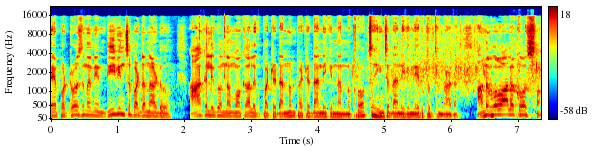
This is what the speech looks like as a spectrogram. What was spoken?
రేపటి రోజున నేను దీవించబడ్డనాడు. ఆకలి కొన్న మొఖాలకు పట్టడం అన్నం పెట్టడానికి నన్ను ప్రోత్సహించడానికి నేర్పుతున్నాడు. అనుభవాల కోసం.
